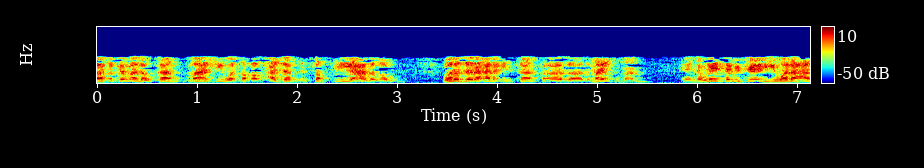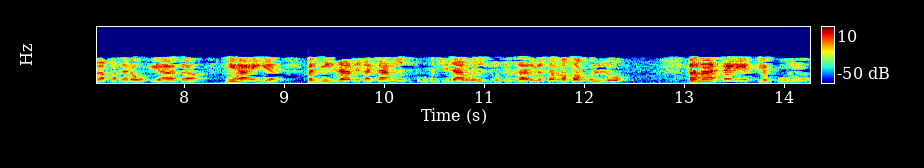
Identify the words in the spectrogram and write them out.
هذا كما لو كان ماشي وسقط حجر من سقفه على الأرض. ونزل على إنسان فآذى هذا. ما يضمن لأنه ليس بفعله ولا علاقة له في هذا نهائيا. فالميزاب إذا كان نصفه في الجدار ونصفه في الخارج وسقط كله فما تلف يكون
